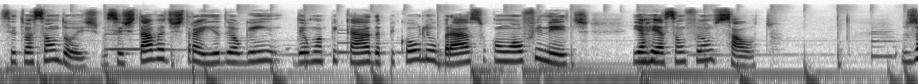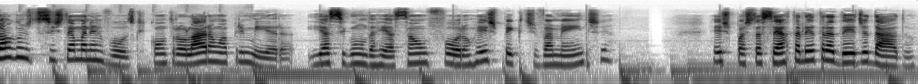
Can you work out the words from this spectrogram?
Situação 2. Você estava distraído e alguém deu uma picada, picou-lhe o braço com um alfinete e a reação foi um salto. Os órgãos do sistema nervoso que controlaram a primeira e a segunda reação foram, respectivamente, resposta certa, letra D de dado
